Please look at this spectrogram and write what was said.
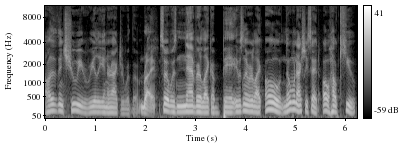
other than Chewie really interacted with them. Right. So it was never like a big. It was never like oh no one actually said oh how cute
